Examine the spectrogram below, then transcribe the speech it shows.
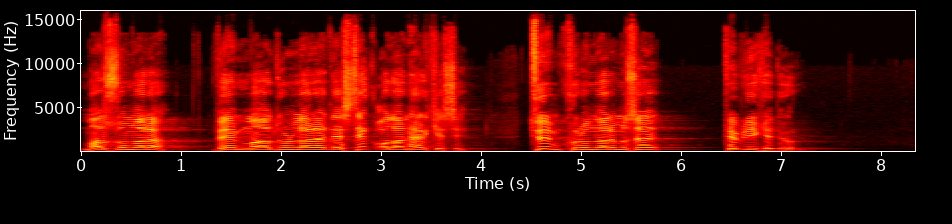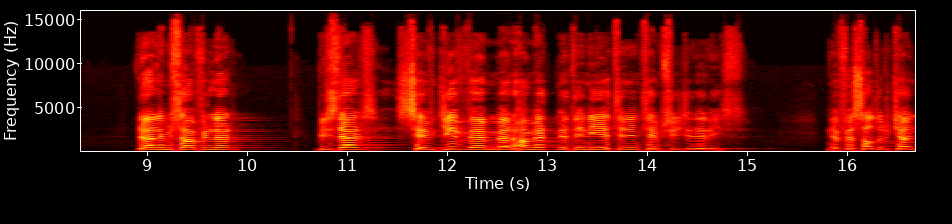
mazlumlara ve mağdurlara destek olan herkesi tüm kurumlarımızı tebrik ediyorum. Değerli misafirler, bizler sevgi ve merhamet medeniyetinin temsilcileriyiz. Nefes alırken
